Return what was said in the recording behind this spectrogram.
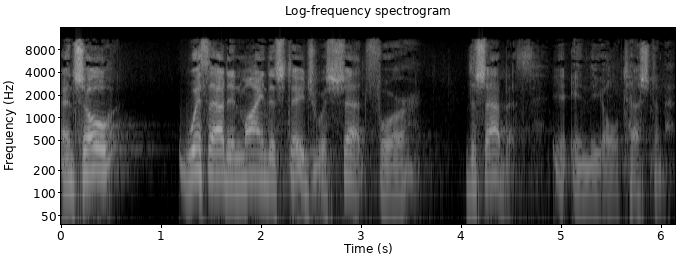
And so with that in mind, the stage was set for the Sabbath in the Old Testament.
